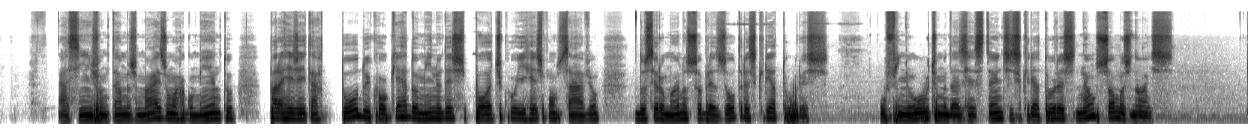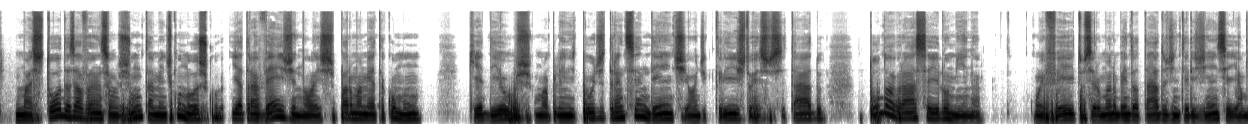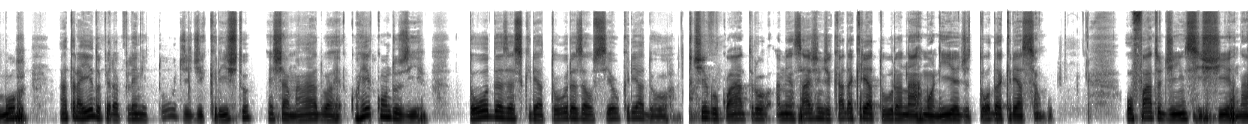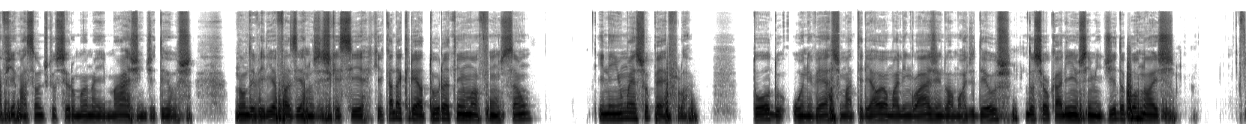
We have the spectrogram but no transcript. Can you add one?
Assim, juntamos mais um argumento para rejeitar todo e qualquer domínio despótico e irresponsável do ser humano sobre as outras criaturas. O fim último das restantes criaturas não somos nós, mas todas avançam juntamente conosco e através de nós para uma meta comum, que é Deus, uma plenitude transcendente onde Cristo ressuscitado tudo abraça e ilumina. Com efeito, o ser humano bem dotado de inteligência e amor, atraído pela plenitude de Cristo, é chamado a reconduzir todas as criaturas ao seu Criador. Artigo 4. A mensagem de cada criatura na harmonia de toda a criação. O fato de insistir na afirmação de que o ser humano é a imagem de Deus não deveria fazer-nos esquecer que cada criatura tem uma função e nenhuma é supérflua. Todo o universo material é uma linguagem do amor de Deus, do seu carinho sem medida por nós.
